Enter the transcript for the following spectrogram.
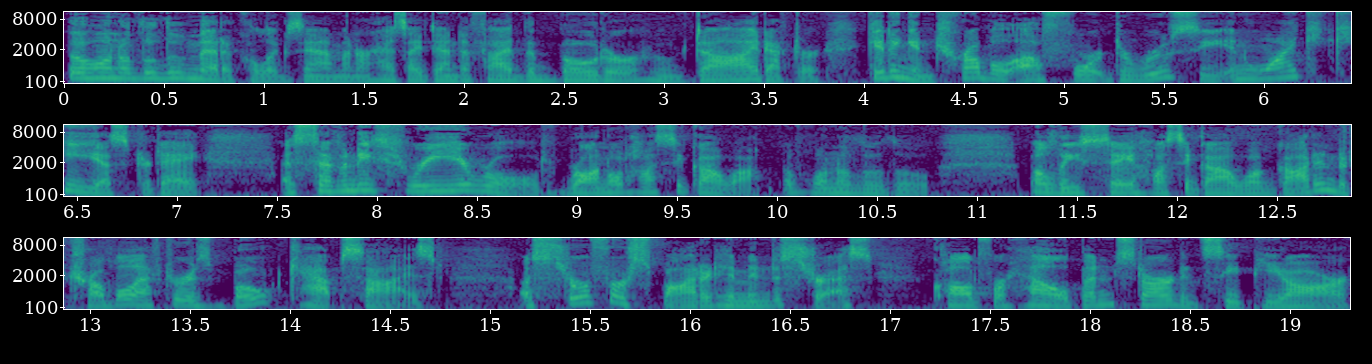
The Honolulu medical examiner has identified the boater who died after getting in trouble off Fort DeRussy in Waikiki yesterday. A 73-year-old Ronald Hasegawa of Honolulu. Police say Hasegawa got into trouble after his boat capsized. A surfer spotted him in distress, called for help, and started CPR.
